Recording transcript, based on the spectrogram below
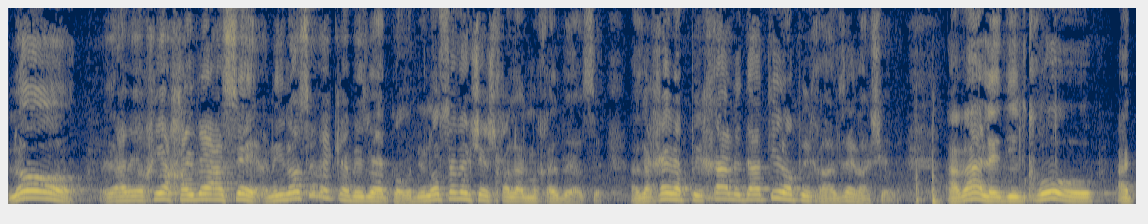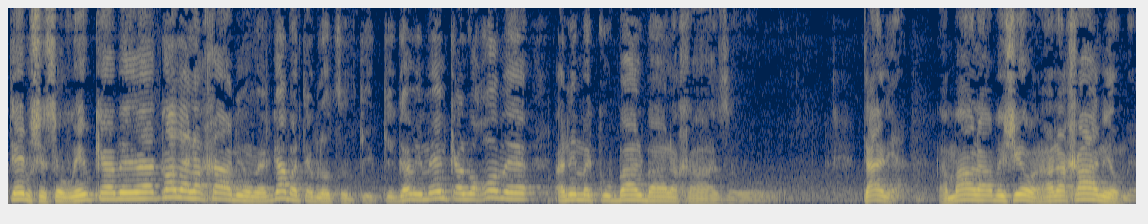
לא, אני אוכיח חייבי עשה, אני לא ספק רבי יעקב, אני לא ספק שיש חלל מחייבי עשה. אז לכן הפריחה לדעתי לא פריחה, על זה רש"י אבל לדידחו, אתם שסוברים כרבי יעקב הלכה, אני אומר, גם אתם לא צודקים, כי גם אם אין קל וחומר, אני מקובל בהלכה הזו. תניא, אמר לרבי שמעון, הלכה אני אומר,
